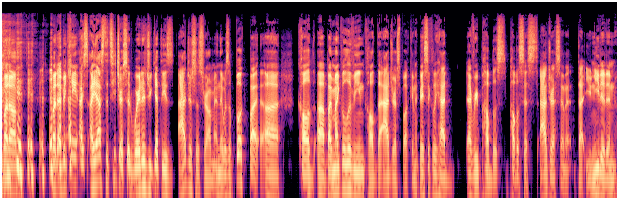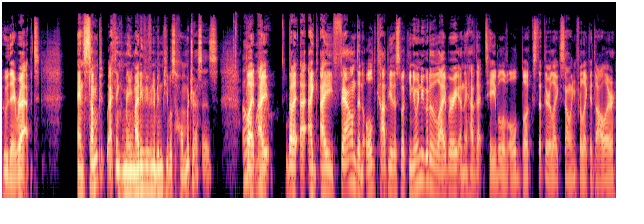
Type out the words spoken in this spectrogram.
But um but I became I, I asked the teacher I said, "Where did you get these addresses from?" And there was a book by uh called uh by Michael Levine called The Address Book and it basically had every public publicist's address in it that you needed and who they repped. And some I think may might have even been people's home addresses Oh, but wow. I but I, I I found an old copy of this book. You know when you go to the library and they have that table of old books that they're like selling for like a dollar.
